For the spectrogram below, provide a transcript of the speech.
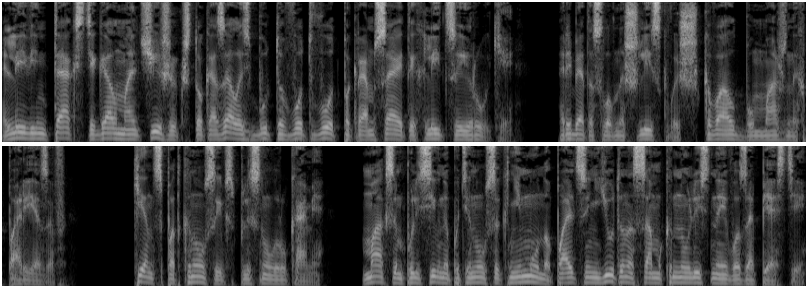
Ливень так стегал мальчишек, что казалось, будто вот-вот покромсает их лица и руки. Ребята словно шли сквозь шквал бумажных порезов. Кент споткнулся и всплеснул руками. Макс импульсивно потянулся к нему, но пальцы Ньютона сомкнулись на его запястье.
